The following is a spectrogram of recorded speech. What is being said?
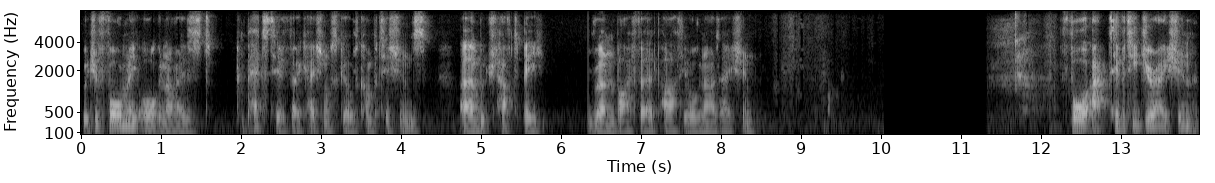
which are formally organised competitive vocational skills competitions, um, which have to be run by a third party organisation. For activity duration,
